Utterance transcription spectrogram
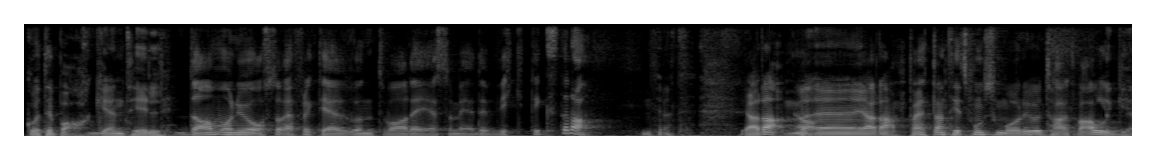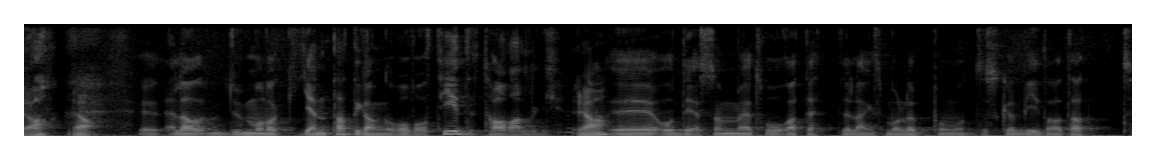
gå tilbake igjen til. Da må du jo også reflektere rundt hva det er som er det viktigste, da. Ja da, men, eh, ja da. På et eller annet tidspunkt så må du jo ta et valg. Ja. Ja. Eh, Eller du må nok gjentatte ganger over tid ta valg. Ja. Eh, og det som jeg tror at dette læringsmålet på en måte skal bidra til at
